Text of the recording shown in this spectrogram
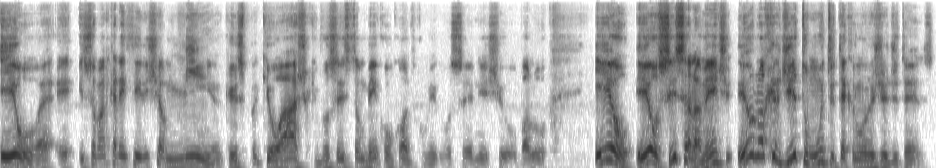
eu, é, é, isso é uma característica minha, que eu, que eu acho que vocês também concordam comigo, você, Nishi, o Balu. Eu, eu, sinceramente, eu não acredito muito em tecnologia de tênis.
